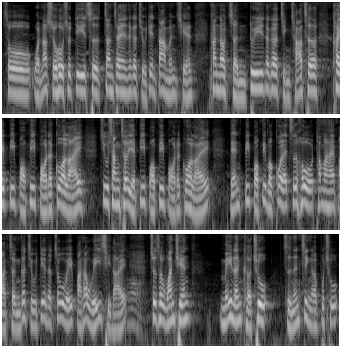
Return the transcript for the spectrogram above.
说，我那时候是第一次站在那个酒店大门前，看到整堆那个警察车开逼宝逼宝的过来，救伤车也逼宝逼宝的过来，连逼宝逼宝过来之后，他们还把整个酒店的周围把它围起来，就是完全没人可出，只能进而不出。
